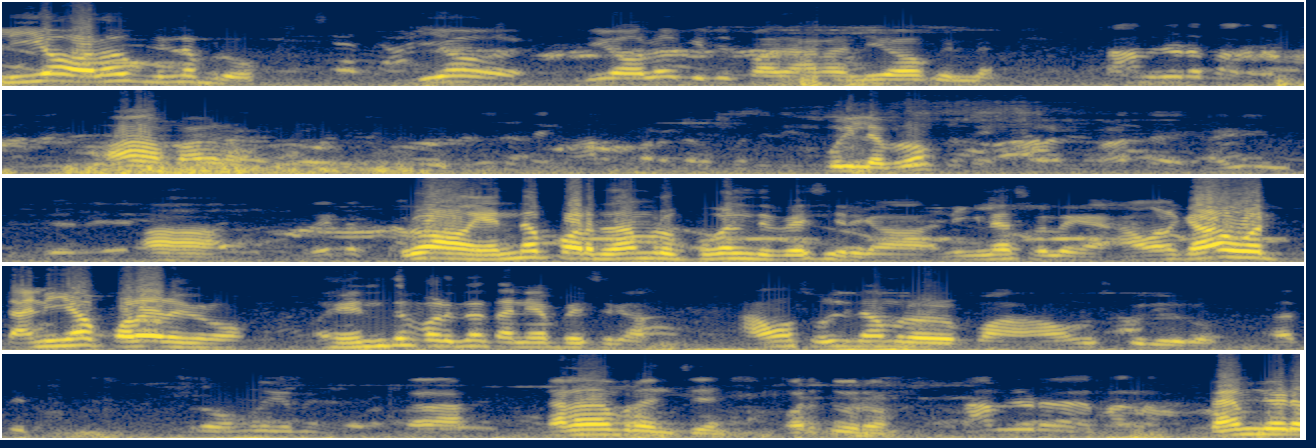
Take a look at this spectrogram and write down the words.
லியோ அளவுக்கு இல்ல ப்ரோ லியோ லியோ அளவுக்கு இது பாரு ஆனா லியோவுக்கு இல்ல. ஆ பார்க்கலாம் புரியல ப்ரோ ஆ. ப்ரோ அவன் எந்த படத்தை தான் ப்ரோ புகழ்ந்து பேசியிருக்கான்? நீங்களே சொல்லுங்க. அவனுக்காக ஒரு தனியா படம் எடுக்கணும் அவன் எந்த படத்தை தான் தனியா பேசியிருக்கான் அவன் சொல்லி தான் ப்ரோ இருப்பான். அவனுக்கு ஸ்கூல் ப்ரோ அது. நல்லா தான் ப்ரோ இருந்துச்சு? ஒருத்து ப்ரோ ஃபேமிலியோட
